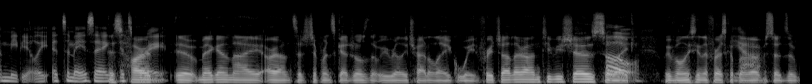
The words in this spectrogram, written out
immediately. It's amazing. It's, It's, hard. great. uh, Megan and I are on such different schedules that we really try to like wait for each other on TV shows. So like Oh. we've only seen the first couple Yeah. of episodes of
